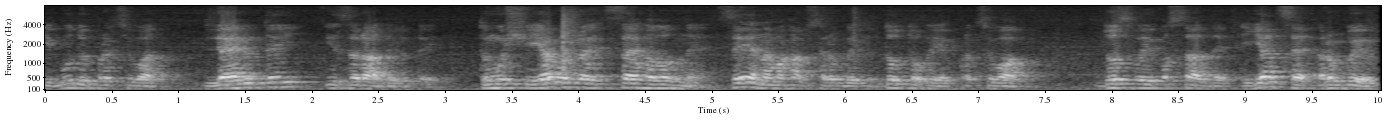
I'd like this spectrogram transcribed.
і буду працювати для людей і заради людей. Тому що я вважаю, це головне. Це я намагався робити до того, як працював до своєї посади. Я це робив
